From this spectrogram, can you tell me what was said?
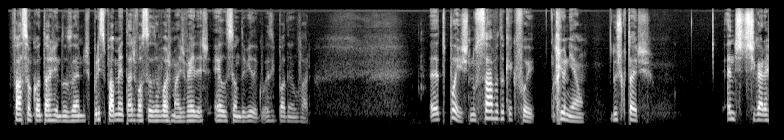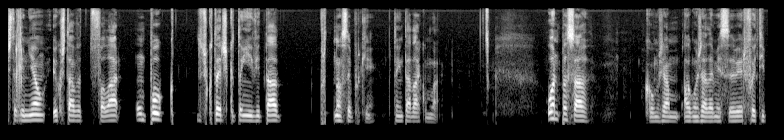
façam contagem dos anos, principalmente às vossas avós mais velhas, é a lição da vida que vocês podem levar. Uh, depois, no sábado, o que é que foi? Reunião dos escuteiros. Antes de chegar a esta reunião, eu gostava de falar um pouco dos escuteiros que eu tenho evitado, não sei porquê. Tenho estado a acumular. O ano passado, como já alguns já devem saber, foi tipo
